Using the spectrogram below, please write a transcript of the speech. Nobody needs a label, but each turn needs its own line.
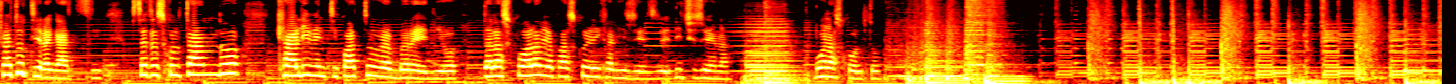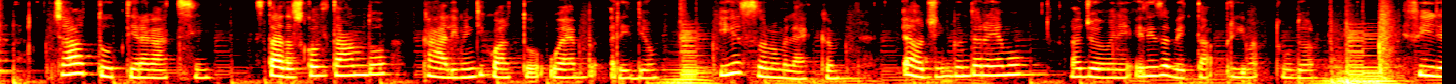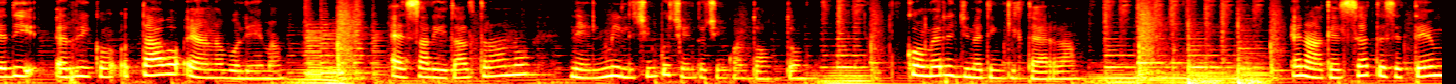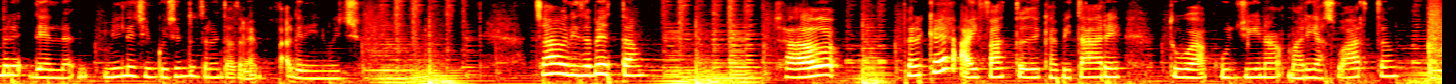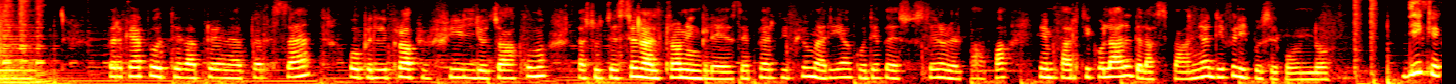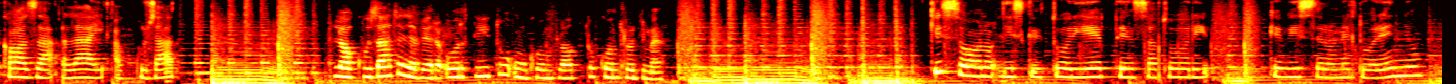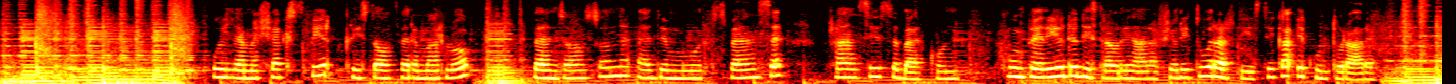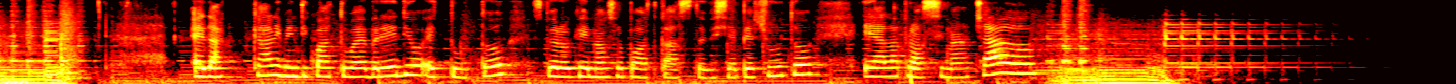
Ciao a tutti ragazzi, state ascoltando Cali 24 Web Radio dalla scuola Via Pascoli di Calisese di Cesena. Buon ascolto.
Ciao a tutti ragazzi, state ascoltando Cali 24 Web Radio. Io sono Melek e oggi incontreremo la giovane Elisabetta I Tudor, figlia di Enrico VIII e Anna Bolema. È salita al trono nel 1558 come regina d'Inghilterra. È nata il 7 settembre del 1533 a Greenwich. Ciao Elisabetta!
Ciao!
Perché hai fatto decapitare tua cugina Maria Swart?
Perché poteva prendere per sé o per il proprio figlio Giacomo la successione al trono inglese. Per di più Maria godeva del sostegno del Papa e in particolare della Spagna di Filippo II.
Di che cosa l'hai accusata?
L'ho accusata di aver ordito un complotto contro di me.
Chi sono gli scrittori e pensatori che vissero nel tuo regno?
William Shakespeare, Christopher Marlowe, Ben Jonson, Edmund Spence, Francis Bacon. Fu un periodo di straordinaria fioritura artistica e culturale.
E da Cali 24 Web Radio è tutto, spero che il nostro podcast vi sia piaciuto e alla prossima, ciao!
